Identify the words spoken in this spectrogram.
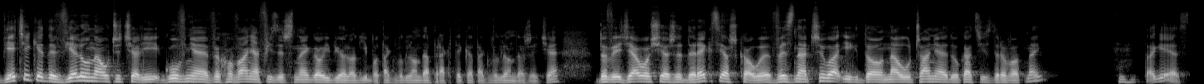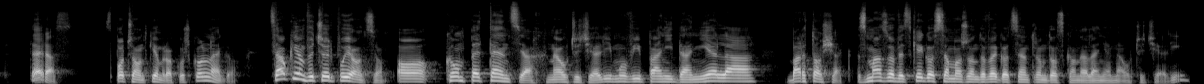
Wiecie, kiedy wielu nauczycieli, głównie wychowania fizycznego i biologii, bo tak wygląda praktyka, tak wygląda życie, dowiedziało się, że dyrekcja szkoły wyznaczyła ich do nauczania edukacji zdrowotnej? tak jest. Teraz, z początkiem roku szkolnego. Całkiem wyczerpująco o kompetencjach nauczycieli mówi pani Daniela Bartosiak z Mazowieckiego Samorządowego Centrum Doskonalenia Nauczycieli,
